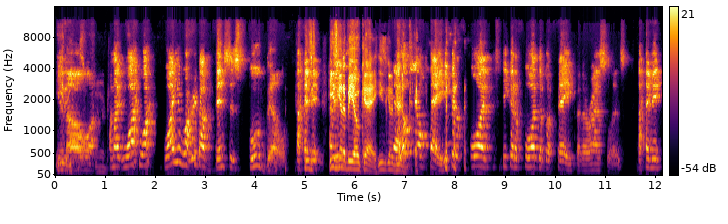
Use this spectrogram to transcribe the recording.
You Eating know, his. I'm like, why, why, why are you worried about Vince's food bill? I He's, mean- I he's mean, gonna be okay. He's gonna yeah, be okay. be okay. He could afford, he could afford the buffet for the wrestlers. I mean,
